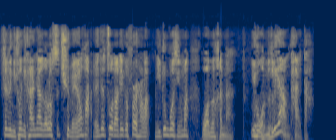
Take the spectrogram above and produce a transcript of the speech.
甚至你说，你看人家俄罗斯去美元化，人家做到这个份上了，你中国行吗？我们很难，因为我们量太大。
